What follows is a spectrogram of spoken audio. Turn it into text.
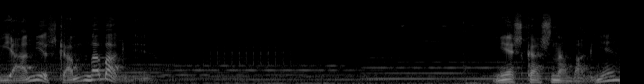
Ja mieszkam na bagnie. Mieszkasz na bagnie?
